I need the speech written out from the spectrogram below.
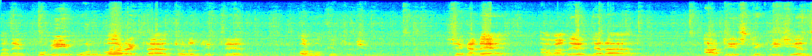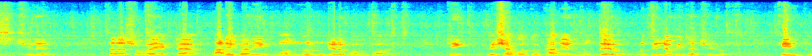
মানে খুবই উর্বর একটা চলচ্চিত্রের কর্মক্ষেত্র ছিল। সেখানে আমাদের যারা আর্টিস্ট টেকনিশিয়ানস ছিলেন, তারা সবাই একটা পারিবারিক বন্ধন যেরকম হয়, ঠিক পেশাগত কাজের মধ্যেও প্রতিযোগিতা ছিল, কিন্তু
